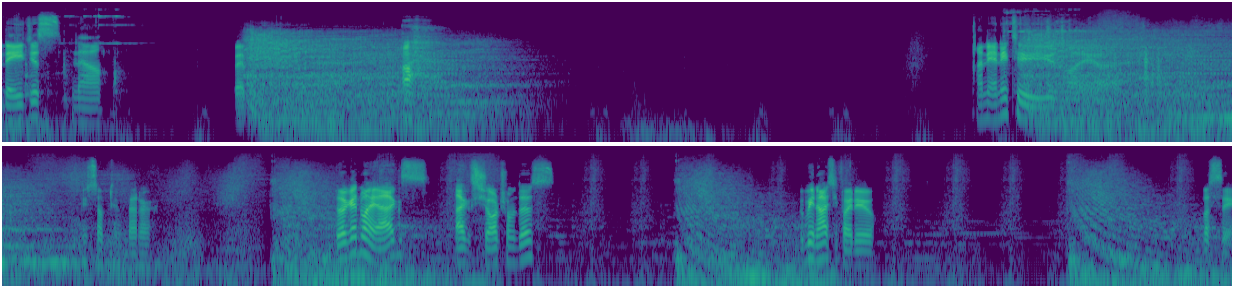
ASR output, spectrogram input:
Get Aegis? No. But ah. I need, I need to use my uh need something better. Do I get my eggs? Eggs short from this? It'd be nice if I do. Let's see.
